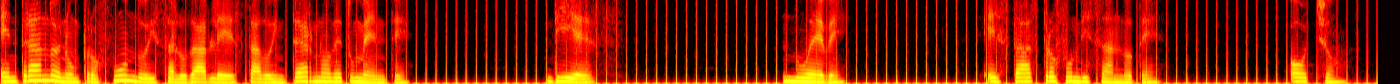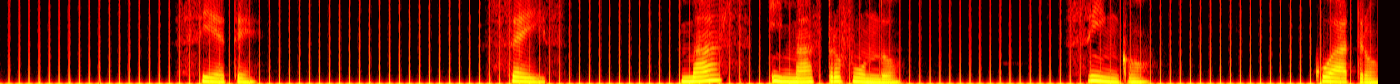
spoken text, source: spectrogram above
entrando en un profundo y saludable estado interno de tu mente. 10. 9. Estás profundizándote. 8. 7. 6. Más y más profundo. 5. 4.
